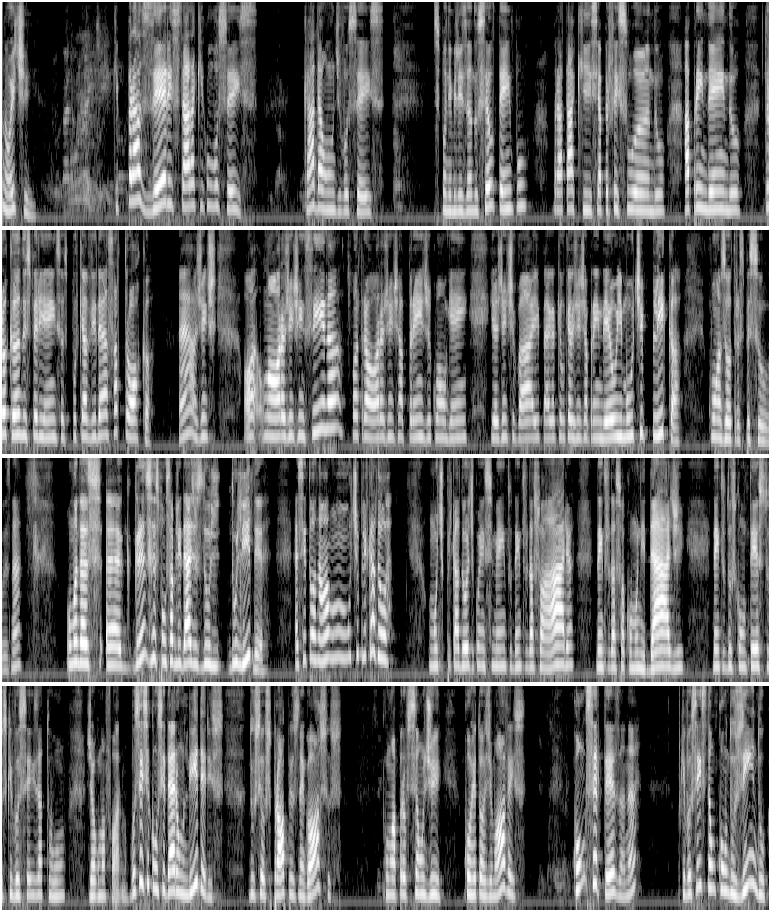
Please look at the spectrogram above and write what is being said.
Boa noite. Que prazer estar aqui com vocês. Cada um de vocês disponibilizando o seu tempo para estar tá aqui se aperfeiçoando, aprendendo, trocando experiências, porque a vida é essa troca. Né? A gente, uma hora a gente ensina, outra hora a gente aprende com alguém e a gente vai e pega aquilo que a gente aprendeu e multiplica com as outras pessoas, né? Uma das é, grandes responsabilidades do, do líder é se tornar um multiplicador, um multiplicador de conhecimento dentro da sua área, dentro da sua comunidade, dentro dos contextos que vocês atuam de alguma forma. Vocês se consideram líderes dos seus próprios negócios, com a profissão de corretor de imóveis? Com certeza, né? Porque vocês estão conduzindo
